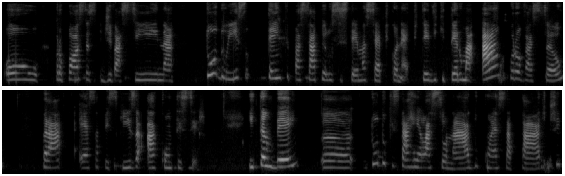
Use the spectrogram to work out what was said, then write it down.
ou propostas de vacina, tudo isso tem que passar pelo sistema CEP-CONEP. Teve que ter uma aprovação para essa pesquisa acontecer. E também uh, tudo que está relacionado com essa parte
